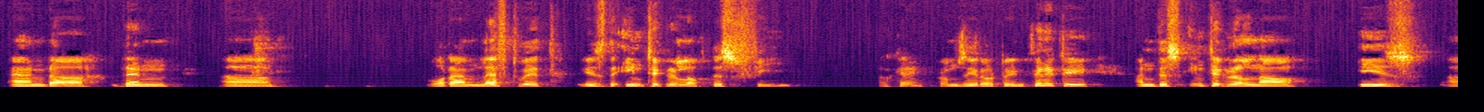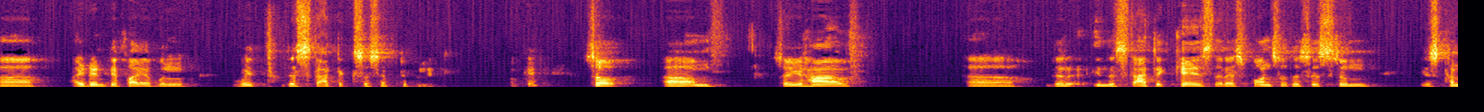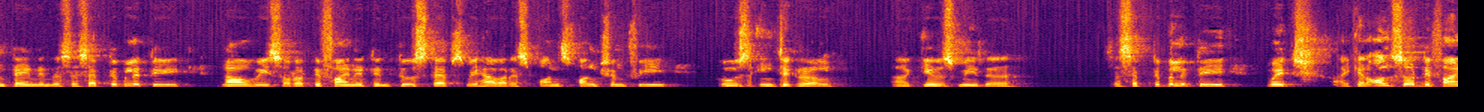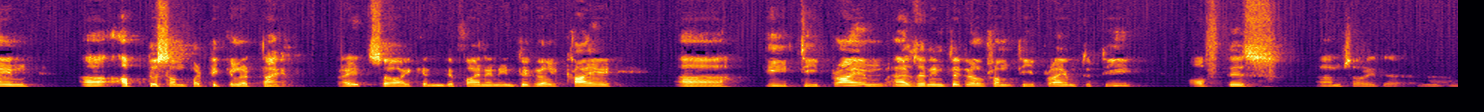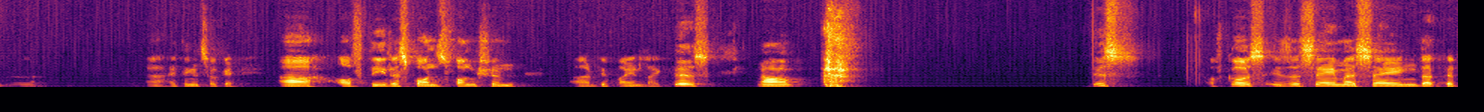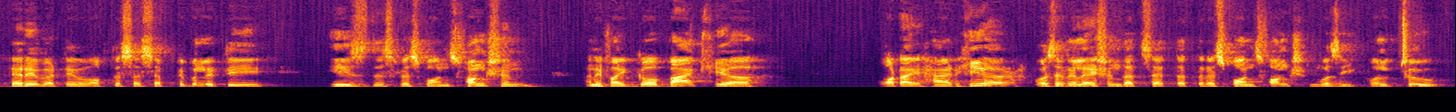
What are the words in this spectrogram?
and uh, then uh, what I'm left with is the integral of this phi, okay, from zero to infinity. And this integral now is uh, identifiable with the static susceptibility, okay? So, um, so you have, uh, the, in the static case, the response of the system is contained in the susceptibility. Now we sort of define it in two steps. We have a response function phi whose integral uh, gives me the susceptibility, which I can also define uh, up to some particular time, right? So I can define an integral chi uh, t t prime as an integral from t prime to t of this, I'm sorry, the, uh, I think it's okay, uh, of the response function uh, defined like this. Now, this, of course, is the same as saying that the derivative of the susceptibility is this response function. And if I go back here, what I had here was a relation that said that the response function was equal to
